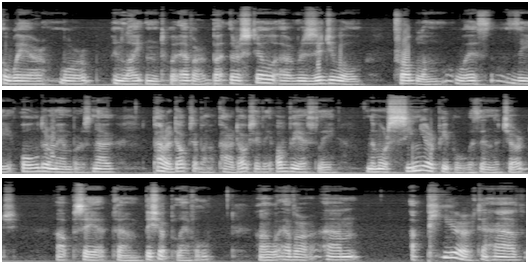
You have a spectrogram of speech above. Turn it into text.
aware, more enlightened, whatever, but there's still a residual problem with the older members. Now, paradoxically, well, paradoxically, obviously, the more senior people within the church, up say at um, bishop level or whatever, um, appear to have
